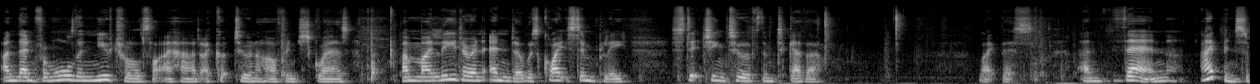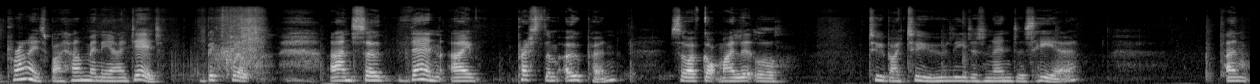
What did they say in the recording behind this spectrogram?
And then from all the neutrals that I had, I cut two and a half inch squares. And my leader and ender was quite simply stitching two of them together like this. And then I've been surprised by how many I did. Big quilt. And so then I pressed them open. So I've got my little two by two leaders and enders here and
